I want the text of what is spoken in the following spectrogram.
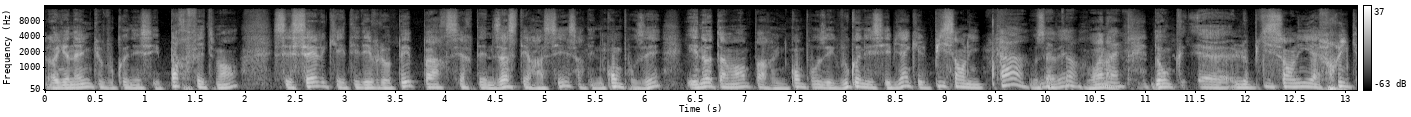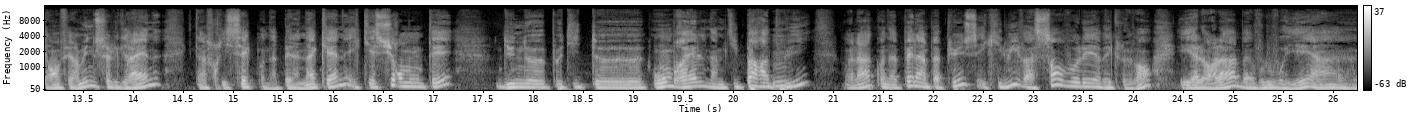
Alors il y en a une que vous connaissez parfaitement, c'est celle qui a été développée par certaines astéracées, certaines et notamment par une composée que vous connaissez bien, qui est le pissenlit. ah, Vous savez Voilà. ouais. Donc, euh, le pissenlit, un fruit qui renferme une seule graine, c'est un fruit sec qu'on appelle un akène, et qui est surmonté d'une petite euh, ombrelle, d'un petit parapluie, voilà, qu'on appelle un papus, et qui lui va s'envoler avec le vent. Et alors là, bah, vous le voyez, hein, euh,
